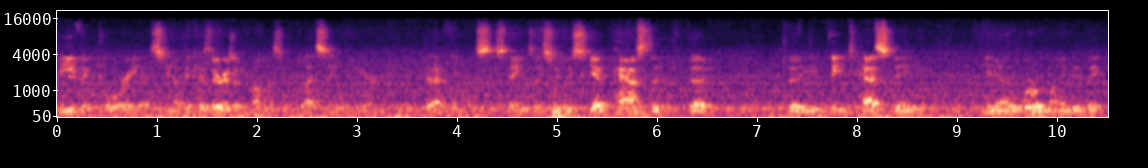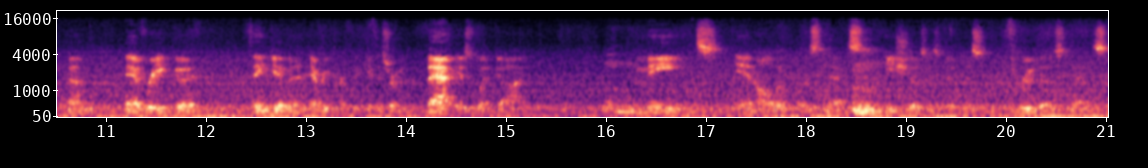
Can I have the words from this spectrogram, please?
be victorious, you know, because there is a promise of blessing here that I think sustains us. When we skip past the the the, the testing, you know, we're reminded that um, every good thing given and every perfect gift is from that is what God Mm-hmm. means in all of those tests. He shows his goodness through those tests.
